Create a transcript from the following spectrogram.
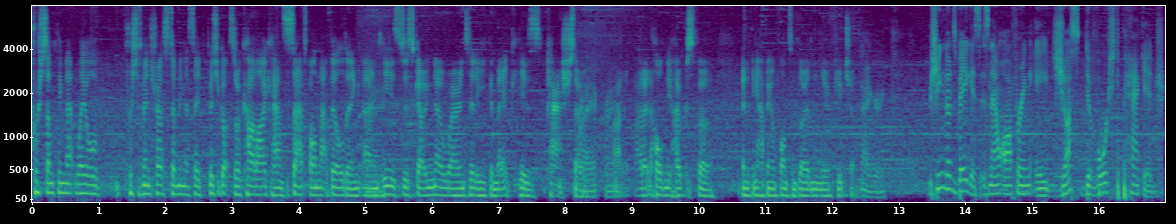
push something that way or push some interest i mean i say because you got sort of carl icahn sat on that building and he's just going nowhere until he can make his cash so Right, right. I, don't, I don't hold any hopes for anything happening on fontainebleau in the near future I agree. Machine Guns Vegas is now offering a just divorced package.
